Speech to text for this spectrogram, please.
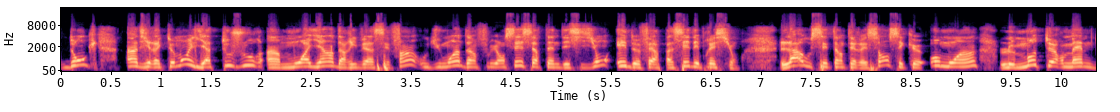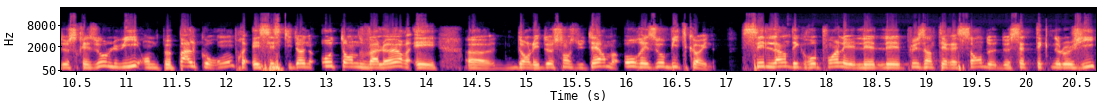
donc, indirectement, il y a toujours un moyen d'arriver à ses fins, ou du moins d'influencer certaines décisions et de faire passer des pressions. Là où c'est intéressant, c'est que au moins le moteur même de ce réseau, lui, on ne peut pas le corrompre, et c'est ce qui donne autant de valeur et, euh, dans les deux sens du terme, au réseau Bitcoin c'est l'un des gros points les, plus intéressants de, cette technologie,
